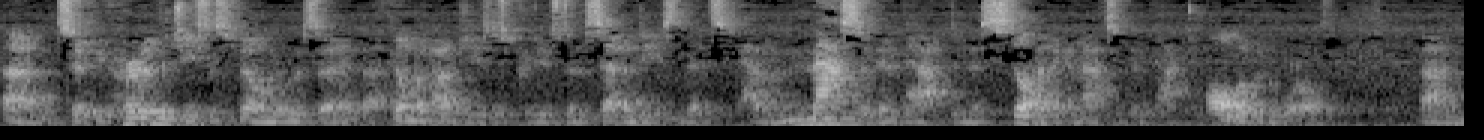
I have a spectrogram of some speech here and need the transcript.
Um, so if you've heard of the Jesus film, it was a, a, film about Jesus produced in the 70s that's had a massive impact and is still having a massive impact all over the world. Um,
